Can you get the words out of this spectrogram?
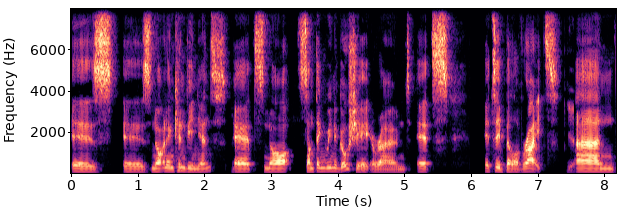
is is not an inconvenience. Mm. It's not something we negotiate around. It's it's a bill of rights, yeah. and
